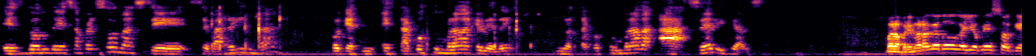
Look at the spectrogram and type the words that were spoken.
es donde esa persona se, se va a reguindar, porque está acostumbrada a que le den, no está acostumbrada a hacer y realizar. Bueno, primero que todo, que yo pienso que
